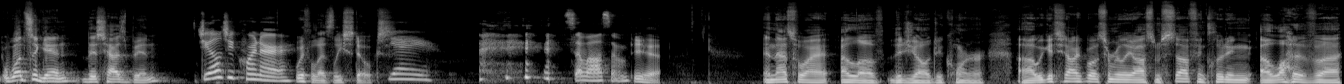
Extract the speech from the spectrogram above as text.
once again, this has been Geology Corner. with Lesley Stokes. Yay. so awesome. Yeah. And that's why I love the Geology Corner. Uh, we get to talk about some really awesome stuff, including a lot of uh,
